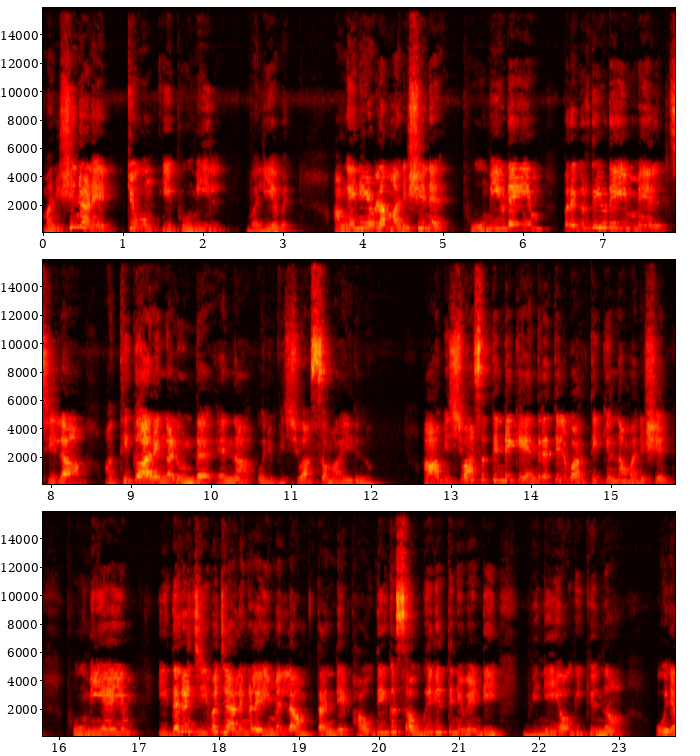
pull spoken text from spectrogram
മനുഷ്യനാണ് ഏറ്റവും ഈ ഭൂമിയിൽ വലിയവൻ. അങ്ങനെയുള്ള മനുഷ്യന് ഭൂമിയുടെയും പ്രകൃതിയുടെയും മേൽ ചില അധികാരങ്ങളുണ്ട് എന്ന ഒരു വിശ്വാസമായിരുന്നു. ആ വിശ്വാസത്തിന്റെ കേന്ദ്രത്തിൽ വർത്തിക്കുന്ന മനുഷ്യൻ ഭൂമിയെയും ഇതര ജീവജാലങ്ങളെയുമെല്ലാം തന്റെ ഭൗതിക സൗകര്യത്തിനു വേണ്ടി വിനിയോഗിക്കുന്ന ഒരു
